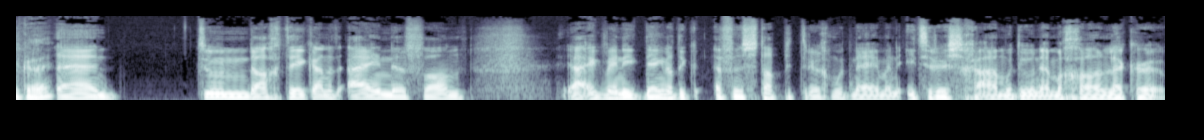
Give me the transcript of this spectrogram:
Oké. En toen dacht ik aan het einde van... Ja, ik weet niet, ik denk dat ik even een stapje terug moet nemen... en iets rustiger aan moet doen... en me gewoon lekker,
